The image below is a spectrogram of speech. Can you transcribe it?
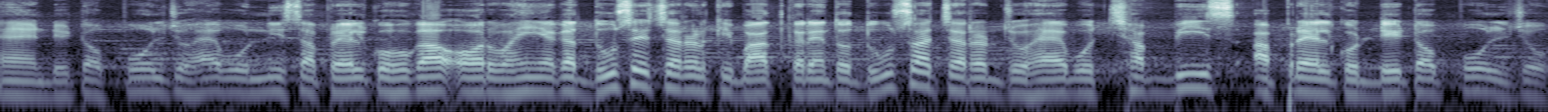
डेट ऑफ़ पोल जो है, वो 19 अप्रैल को होगा। और वहीं अगर दूसरे चरण की बात करें तो दूसरा चरण जो है, वो 26 अप्रैल को डेट ऑफ़ पोल जो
